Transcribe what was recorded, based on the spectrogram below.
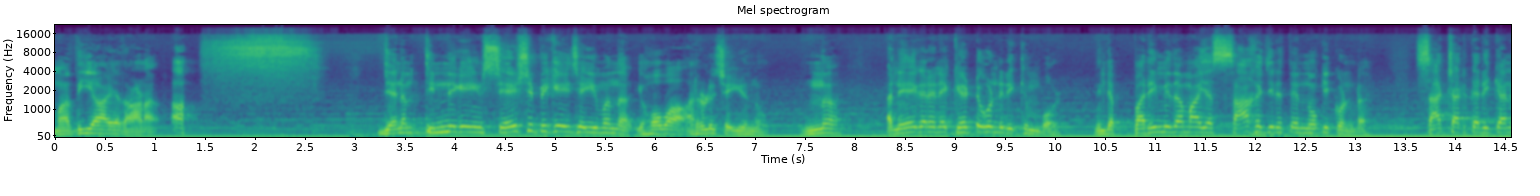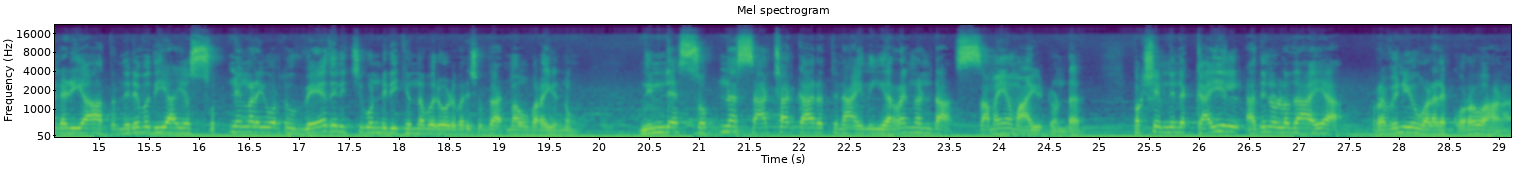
മതിയായതാണ്. ജനം തിന്നുകയും ശേഷിപ്പിക്കുകയും ചെയ്യുമെന്ന് യഹോവ അരുളി ചെയ്യുന്നു. ഇന്ന് അനേകരനെ കേട്ടുകൊണ്ടിരിക്കുമ്പോൾ നിന്റെ പരിമിതമായ സാഹചര്യത്തെ നോക്കിക്കൊണ്ട് സാക്ഷാത്കരിക്കാൻ കഴിയാത്ത നിരവധിയായ സ്വപ്നങ്ങളെ ഓർത്ത് വേദനിച്ചു കൊണ്ടിരിക്കുന്നവരോട് പരിശുദ്ധാത്മാവ് പറയുന്നു. നിന്റെ സ്വപ്ന സാക്ഷാത്കാരത്തിനായി നീ ഇറങ്ങേണ്ട സമയമായിട്ടുണ്ട്. പക്ഷേ നിന്റെ കയ്യിൽ അതിനുള്ളതായ റവന്യൂ വളരെ കുറവാണ്.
